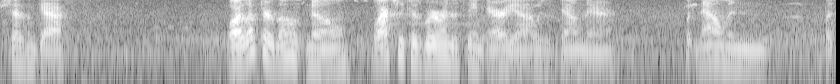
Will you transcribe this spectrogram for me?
She hasn't gasped. Well, I left her alone. No. Well, actually, because we were in the same area. I was just down there. But now I'm in... But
